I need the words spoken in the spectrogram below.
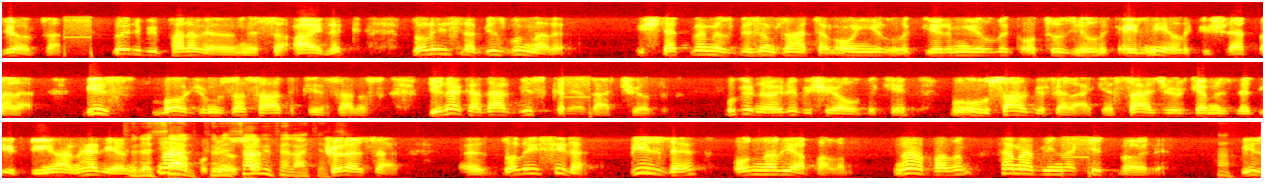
diyorsa böyle bir para verilmesi aylık. Dolayısıyla biz bunları işletmemiz bizim zaten 10 yıllık, 20 yıllık, 30 yıllık, 50 yıllık işletmeler. Biz borcumuza sadık insanız. Düne kadar biz kredi açıyorduk. Bugün öyle bir şey oldu ki bu ulusal bir felaket. Sadece ülkemizde değil, dünyanın her yerinde Küresel, ne yapılıyorsa küresel bir felaket. küresel. E, Dolayısıyla biz de onları yapalım. Ne yapalım? Hemen bir nakit böyle. Biz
